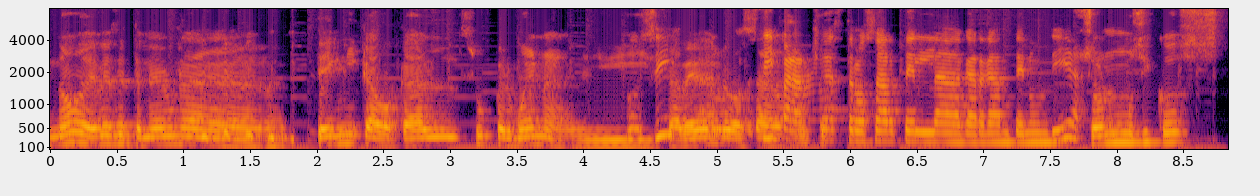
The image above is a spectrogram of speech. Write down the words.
no debes de tener una técnica vocal súper buena y Pues sí, saber, claro. o sea, sí, para mucho- no destrozarte la garganta en un día. son músicos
